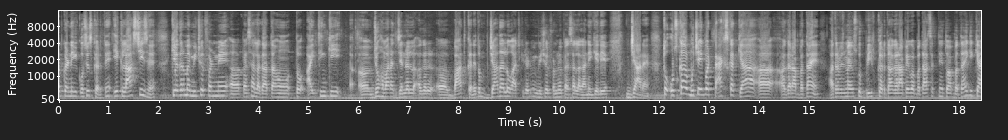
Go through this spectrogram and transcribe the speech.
अप करने की कोशिश करते हैं। एक लास्ट चीज़ है कि अगर मैं म्यूचुअल फंड में पैसा लगाता हूँ तो आई थिंक कि जो हमारा जनरल अगर बात करें तो ज़्यादा लोग आज की डेट में म्यूचुअल फंड में पैसा लगाने के लिए जा रहे हैं। तो उसका मुझे एक बार टैक्स का क्या अगर आप बताएँ अदरवाइज़ मैं उसको ब्रीफ करता अगर आप एक बार बता सकते हैं तो आप बताएँ कि क्या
